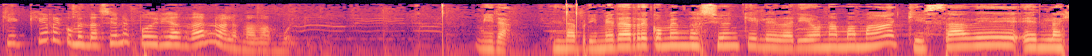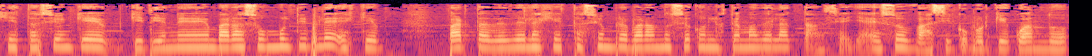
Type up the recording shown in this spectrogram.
¿qué, ¿qué recomendaciones podrías darnos a las mamás múltiples? Mira, la primera recomendación que le daría a una mamá que sabe en la gestación que, que tiene embarazos múltiples es que parta desde la gestación preparándose con los temas de lactancia. Ya, eso es básico porque cuando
